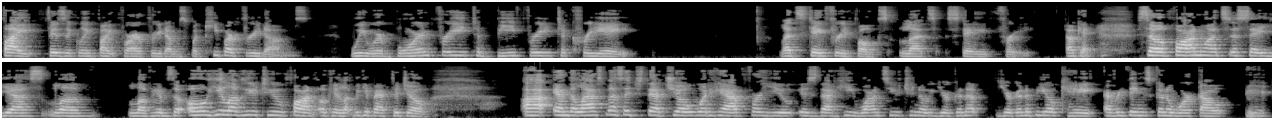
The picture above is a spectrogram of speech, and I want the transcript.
fight, physically fight for our freedoms, but keep our freedoms. We were born free to be free to create. Let's stay free, folks. Let's stay free. Okay. So Fawn wants to say yes, love, love him. So, oh, he loves you too, Fawn. Okay, let me get back to Joe. Uh, and the last message that Joe would have for you is that he wants you to know you're gonna you're gonna be okay. Everything's gonna work out. and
